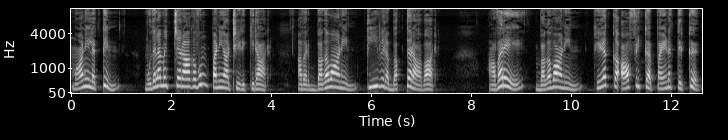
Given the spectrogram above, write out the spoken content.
மாநிலத்தின் முதலமைச்சராகவும் பணியாற்றியிருக்கிறார். அவர் பகவானின் தீவிர பக்தராவார். அவரே பகவானின் கிழக்கு ஆப்பிரிக்க பயணத்திற்கு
